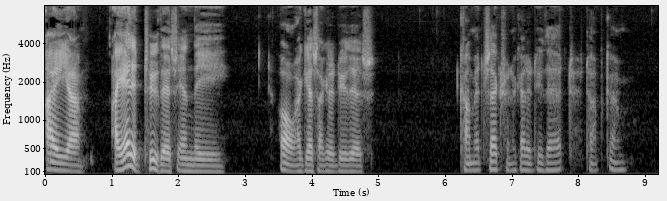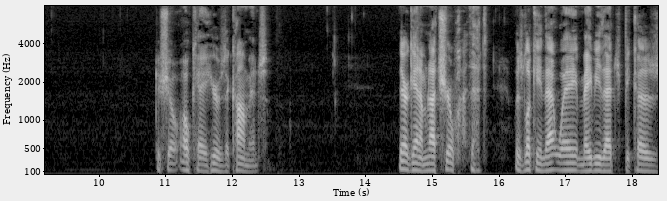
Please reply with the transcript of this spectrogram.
I uh, I added to this in the oh I guess I got to do this comment section. I got to do that top come to show. Okay, here's the comments. There again, I'm not sure why that was looking that way. Maybe that's because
